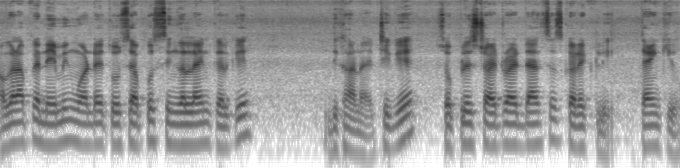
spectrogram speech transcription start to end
अगर आपका नेमिंग वर्ड है तो उसे आपको सिंगल लाइन करके दिखाना है, ठीक है? So please try to write the answers correctly thank you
